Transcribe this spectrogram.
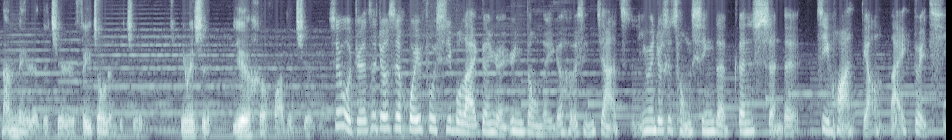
南美人的节日、非洲人的节日，因为是耶和华的节日。所以我觉得这就是恢复希伯来根源运动的一个核心价值，因为就是重新的跟神的计划表来对齐。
